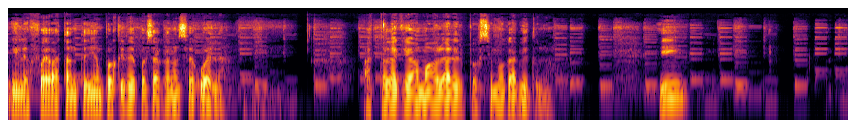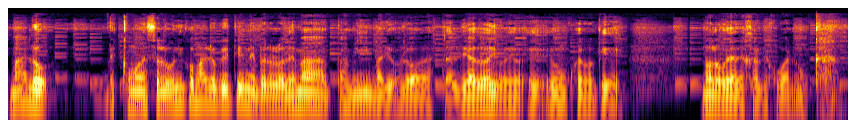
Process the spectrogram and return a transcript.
Y les fue bastante bien porque después sacaron secuela. Hasta la que vamos a hablar el próximo capítulo. Y malo, es como eso lo único malo que tiene, pero lo demás, para mí, Mario Bros. hasta el día de hoy es, un juego que no lo voy a dejar de jugar nunca.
